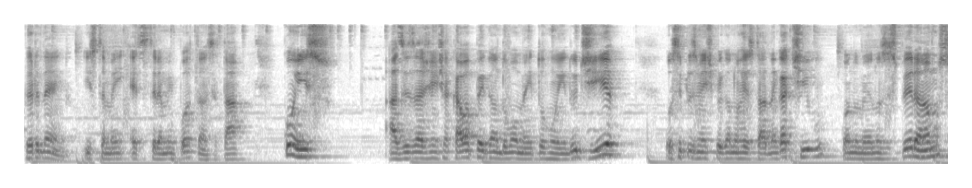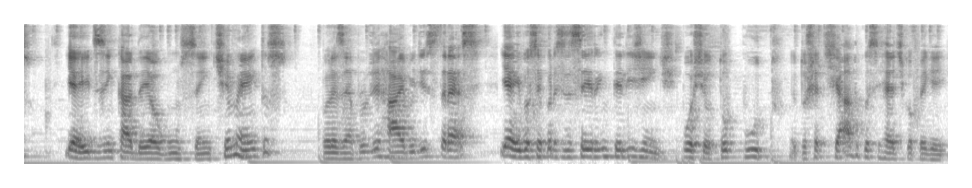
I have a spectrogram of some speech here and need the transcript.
perdendo. Isso também é de extrema importância, tá? Com isso, às vezes a gente acaba pegando o momento ruim do dia ou simplesmente pegando um resultado negativo quando menos esperamos e aí desencadeia alguns sentimentos, por exemplo, de raiva e de estresse. E aí você precisa ser inteligente. Poxa, eu tô puto, eu tô chateado com esse head que eu peguei.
